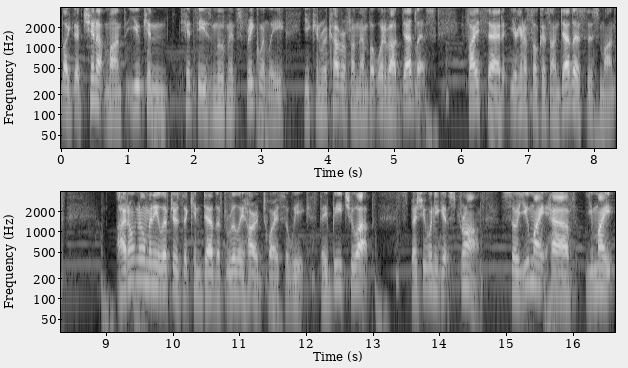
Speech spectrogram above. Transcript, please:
like the chin up month, you can hit these movements frequently, you can recover from them. But what about deadlifts? If I said you're gonna focus on deadlifts this month, I don't know many lifters that can deadlift really hard twice a week. They beat you up, especially when you get strong. So you might have, you might,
